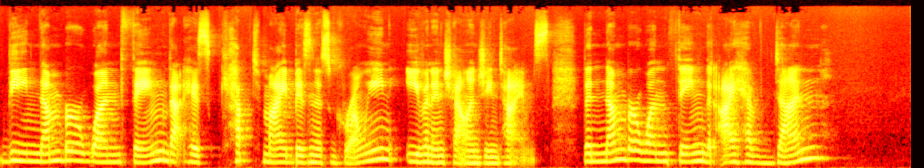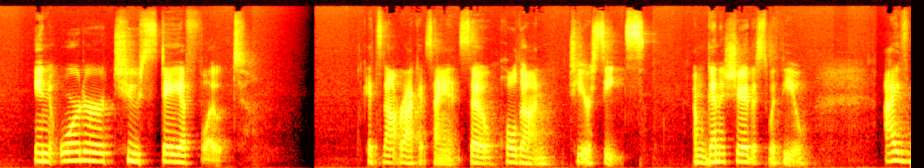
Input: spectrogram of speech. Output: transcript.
the number one thing that has kept my business growing, even in challenging times. The number one thing that I have done in order to stay afloat. It's not rocket science. So hold on to your seats. I'm going to share this with you. I've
